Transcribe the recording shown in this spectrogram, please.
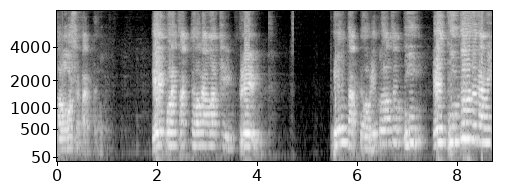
ভালোবাসা থাকতে হবে। এরপরে থাকতে হবে আমার কি? প্রেম। প্রেম থাকতে হবে। এগুলো হচ্ছে গুণ এই গুণগুলো যদি আমি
